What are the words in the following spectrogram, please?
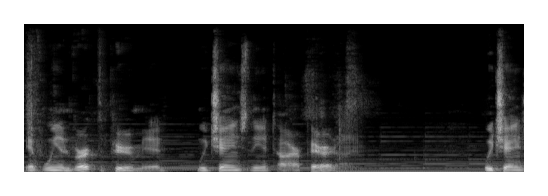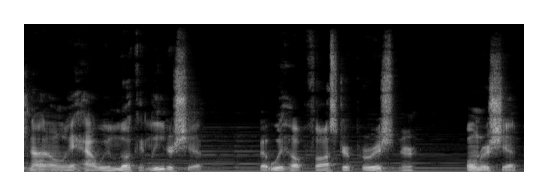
If we invert the pyramid, we change the entire paradigm. We change not only how we look at leadership, but we help foster parishioner ownership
